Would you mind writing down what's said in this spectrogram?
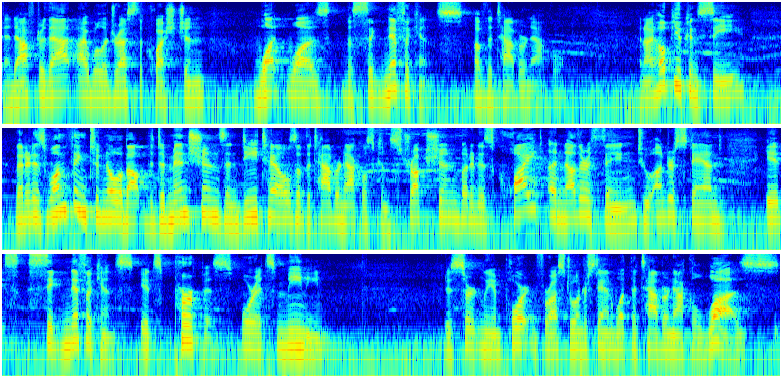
And after that, I will address the question What was the significance of the tabernacle? And I hope you can see that it is one thing to know about the dimensions and details of the tabernacle's construction, but it is quite another thing to understand its significance, its purpose, or its meaning. It is certainly important for us to understand what the tabernacle was,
